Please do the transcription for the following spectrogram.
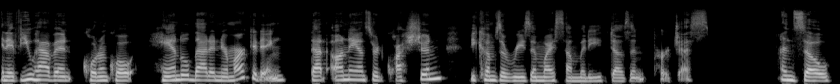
And if you haven't, quote unquote, handled that in your marketing, that unanswered question becomes a reason why somebody doesn't purchase. And so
